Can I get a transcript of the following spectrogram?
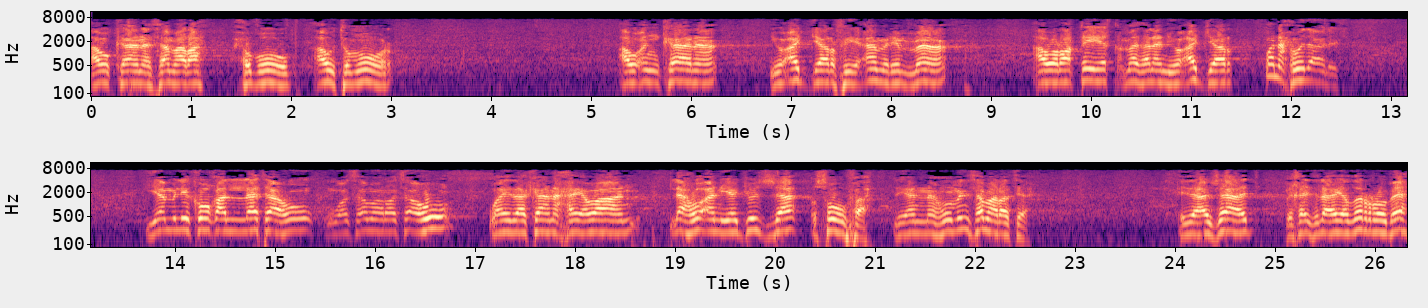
أو كان ثمرة حبوب أو تمور أو إن كان يؤجر في أمر ما أو رقيق مثلا يؤجر ونحو ذلك. يملك غلته وثمرته وإذا كان حيوان له أن يجز صوفه لأنه من ثمرته. إذا زاد بحيث لا يضر به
